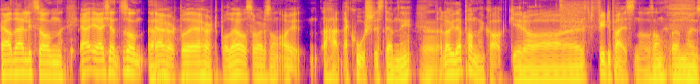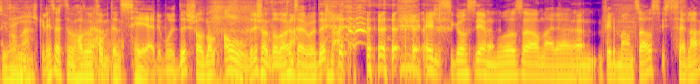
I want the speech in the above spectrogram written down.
Ja, det er litt sånn Jeg, jeg kjente sånn Jeg, hørte på det, jeg hørte på det, og så var det sånn Oi, det, her, det er koselig stemning. Ja. Da lagde jeg pannekaker og fyrte i peisen og sånn. Når hun skulle komme. Litt, vet du. Hadde hun kommet til en seriemorder, så hadde man aldri skjønt at det var en seriemorder. Elsker oss hjemme hos han der um, Philip Manshaus i cella.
